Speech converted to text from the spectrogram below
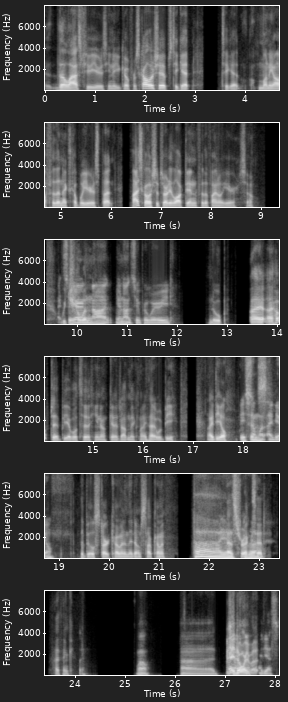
the last few years. You know, you go for scholarships to get to get money off for the next couple of years, but my scholarship's already locked in for the final year, so. we so you're not you're not super worried. Nope. I I hope to be able to, you know, get a job and make money. That would be ideal. Be somewhat ideal. The bills start coming and they don't stop coming. Ah, yes. as Shrek well, said, I think. Well, uh. Hey, don't worry about it. Yes.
